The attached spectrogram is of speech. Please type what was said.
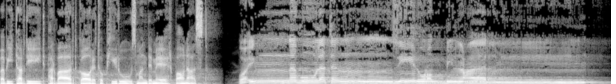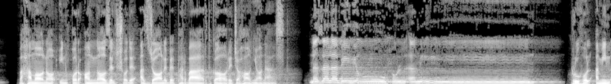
و بی تردید پروردگار تو پیروزمند مهربان است. وإنه لتنزيل رب العالمين و همانا این قرآن نازل شده از جانب پروردگار جهانیان است. نزل به الروح الأمين روح الامین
